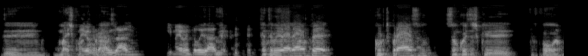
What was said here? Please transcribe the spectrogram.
de, de mais curto prazo e maior rentabilidade. Rentabilidade alta, curto prazo, são coisas que voam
